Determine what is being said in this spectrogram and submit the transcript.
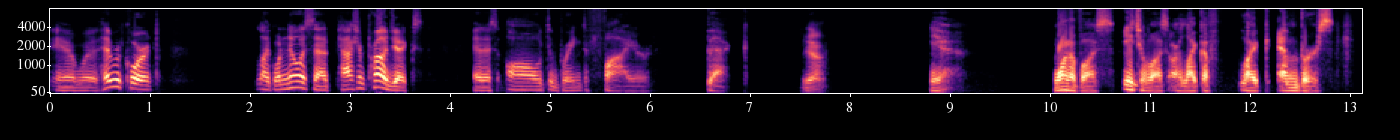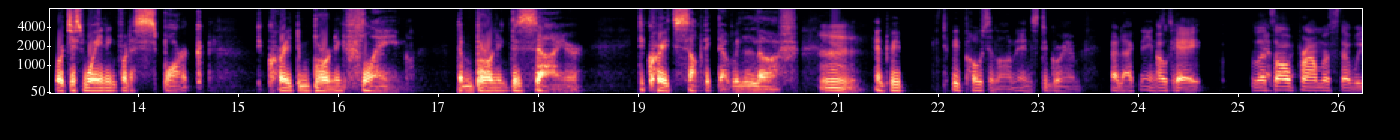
and with hit record, like what Noah said, passion projects, and it is all to bring the fire back. Yeah. Yeah, one of us, each of us, are like a like embers. We're just waiting for the spark to create the burning flame, the burning desire to create something that we love Mm. and to be to be posted on Instagram. Or like Insta- Okay. Let's Everywhere. all promise that we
